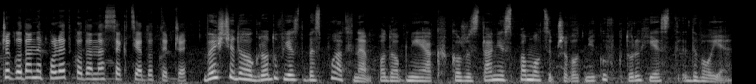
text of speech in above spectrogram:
czego dane poletko, dana sekcja dotyczy. Wejście do ogrodów jest bezpłatne, podobnie jak korzystanie z pomocy przewodników, których jest dwoje.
